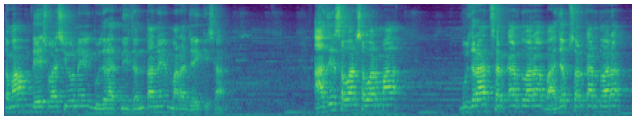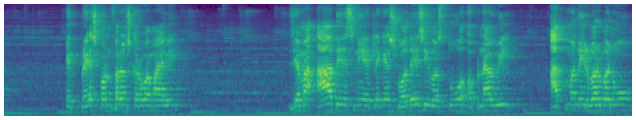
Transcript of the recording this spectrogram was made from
તમામ દેશવાસીઓને, ગુજરાતની જનતાને મારા જય કિસાન. આજે સવાર સવારમાં ગુજરાત સરકાર દ્વારા, ભાજપ સરકાર દ્વારા એક પ્રેસ કોન્ફરન્સ કરવામાં આવી. જેમાં આ દેશની એટલે કે સ્વદેશી વસ્તુઓ અપનાવવી, આત્મનિર્ભર બનવું,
